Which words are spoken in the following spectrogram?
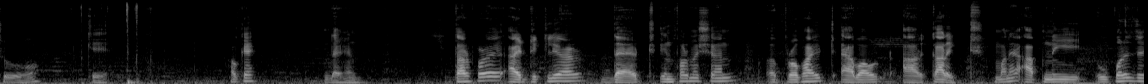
two K okay দেখেন। তারপরে I declare that information provide about are correct মানে আপনি উপরে যে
